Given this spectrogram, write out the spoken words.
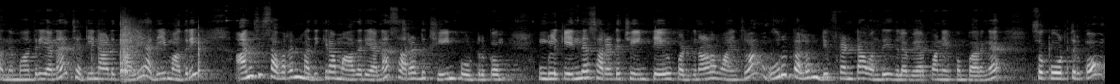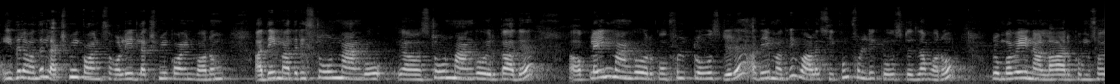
அந்த மாதிரியான செட்டிநாடு தாலி அதே மாதிரி அஞ்சு சவரன் மதிக்கிற மாதிரியான சரடு செயின் போட்டிருக்கோம். உங்களுக்கு எந்த சரடு செயின் தேவைப்படுதுனாலும் வாங்கிக்கலாம். உருக்களும் டிஃப்ரெண்ட்டாக வந்து இதில் வேர் பண்ணியிருக்கோம் பாருங்க. ஸோ கொடுத்துருக்கோம் இதில் வந்து Lakshmi coin solid Lakshmi coin வரும். அதே மாதிரி ஸ்டோன் மேங்கோ ஸ்டோன் மேங்கோ இருக்காது. பிளெயின் மேங்கோ இருக்கும் ஃபுல் க்ளோஸ்டு அதே மாதிரி வாழைசீப்பும் ஃபுல்லி க்ளோஸ்டு தான் வரும். ரொம்பவே நல்லா இருக்கும். ஸோ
